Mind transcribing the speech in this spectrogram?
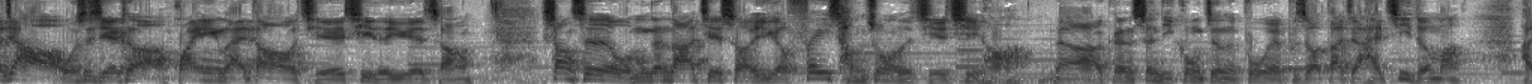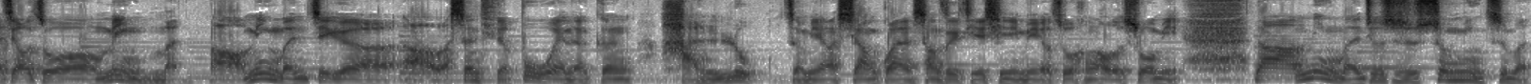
大家好，我是杰克，欢迎来到节气的乐章。上次我们跟大家介绍一个非常重要的节气哈，那跟身体共振的部位，不知道大家还记得吗？它叫做命门啊。命门这个啊身体的部位呢，跟寒露怎么样相关？上这个节气里面有做很好的说明。那命门就是生命之门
